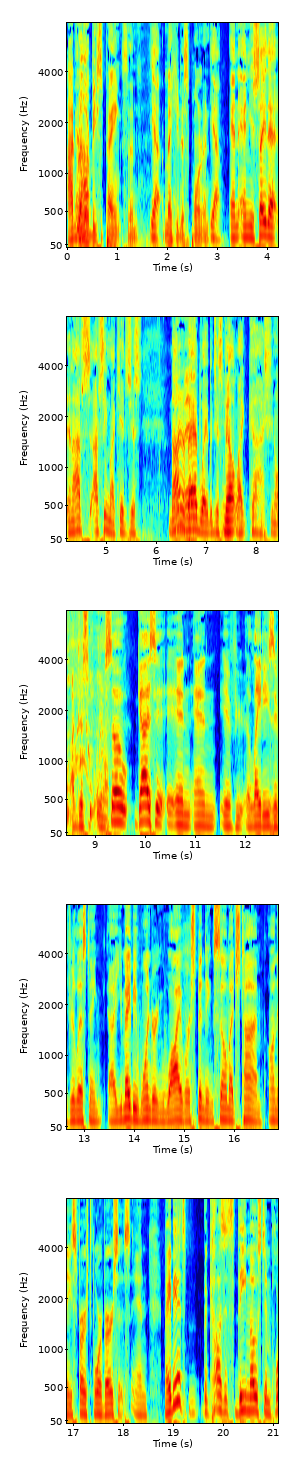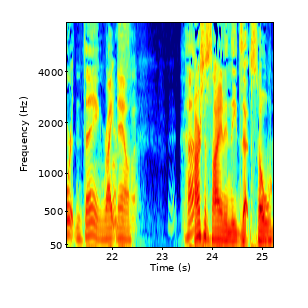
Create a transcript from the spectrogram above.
I'd And rather I'll- be spanked than Yeah, make you disappointed. yeah, and and you say that, and I've I've seen my kids just not in a melt. bad way, but just melt like, gosh, you know, I just you know. So, guys, and and if you ladies, if you're listening, uh, you may be wondering why we're spending so much time on these first four verses, and maybe it's because it's the most important thing right now. Our society needs that so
